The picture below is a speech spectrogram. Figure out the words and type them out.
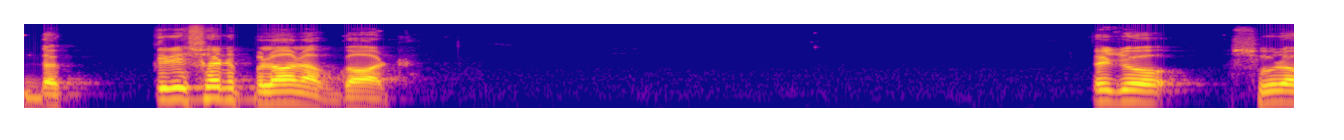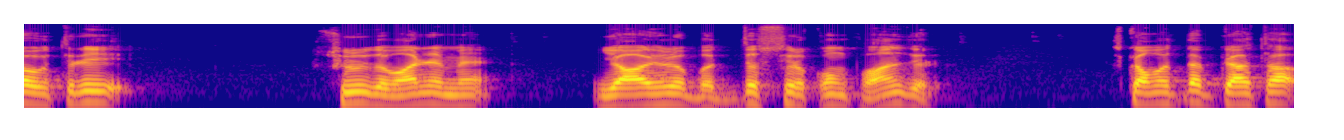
the creation plan of God. پہ جو سورہ اتری شروع زمانے میں، یا بدسر قوم فانزر اس کا مطلب کیا تھا؟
